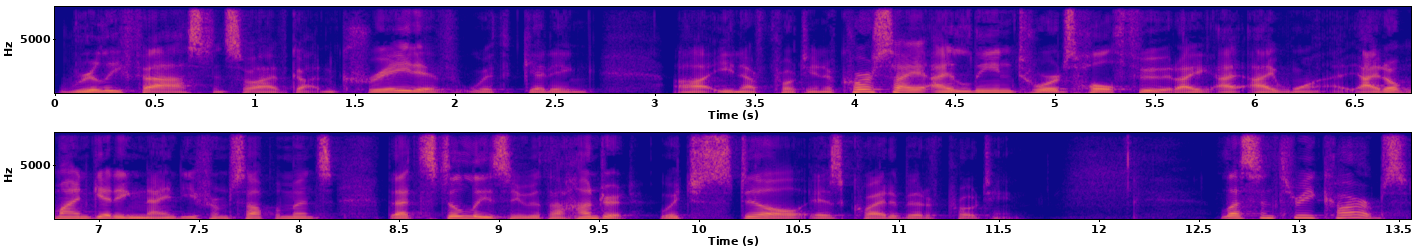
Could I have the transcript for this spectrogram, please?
really fast. And so I've gotten creative with getting uh, enough protein. Of course, I, I, lean towards whole food. I, I, I, want, I don't mind getting 90 from supplements. That still leaves me with 100, which still is quite a bit of protein. Lesson three carbs.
